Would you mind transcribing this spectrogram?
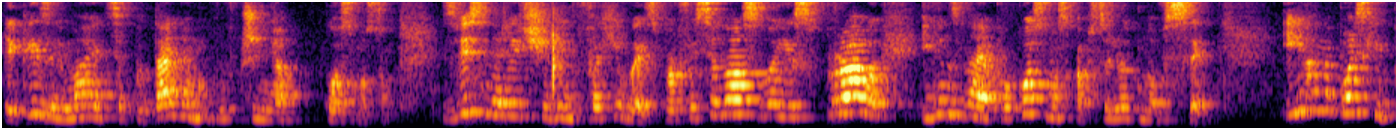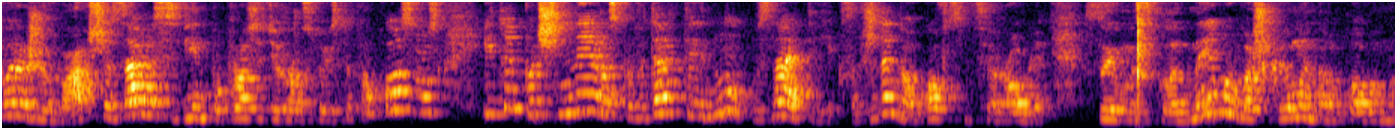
який займається питаннями вивчення космосу. Звісно річ, він фахівець, професіонал своєї справи, і він знає про космос абсолютно все. І Ганапольський переживав, що зараз він попросить його розповісти про космос, і той почне розповідати, ну, знаєте, як завжди, науковці це роблять своїми складними, важкими науковими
